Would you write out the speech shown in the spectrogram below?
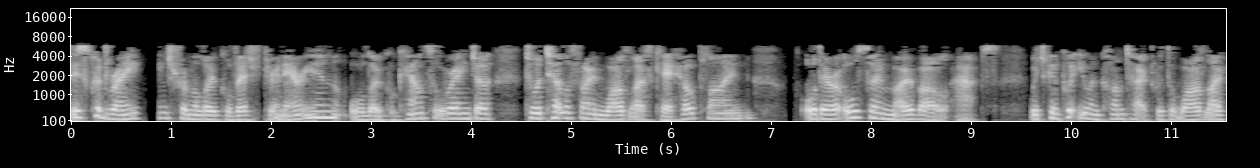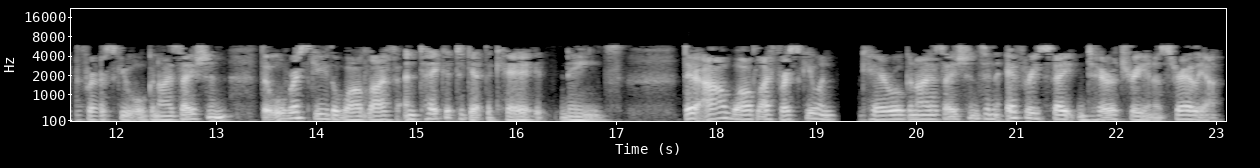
This could range from a local veterinarian or local council ranger to a telephone wildlife care helpline, or there are also mobile apps which can put you in contact with a wildlife rescue organisation that will rescue the wildlife and take it to get the care it needs. There are wildlife rescue and care organisations in every state and territory in Australia,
